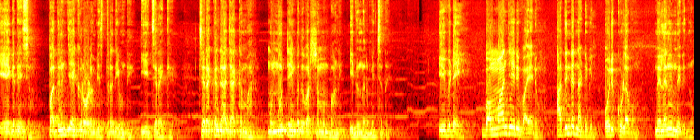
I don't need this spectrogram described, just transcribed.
ഏകദേശം പതിനഞ്ച് ഏക്കറോളം വിസ്തൃതിയുണ്ട് ഈ ചിറക്ക് ചിറക്കൽ രാജാക്കന്മാർ മുന്നൂറ്റി വർഷം മുമ്പാണ് ഇത് നിർമ്മിച്ചത്. ഇവിടെ ബൊമ്മാഞ്ചേരി വയലും അതിന്റെ നടുവിൽ ഒരു കുളവും നിലനിന്നിരുന്നു.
